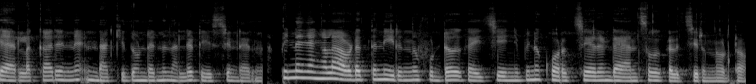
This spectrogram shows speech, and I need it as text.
കേരളക്കാർ തന്നെ ഉണ്ടാക്കിയതുകൊണ്ട് തന്നെ നല്ല ടേസ്റ്റ് ഉണ്ടായിരുന്നു. പിന്നെ ഞങ്ങൾ അവിടെ തന്നെ ഇരുന്ന് ഫുഡൊക്കെ കഴിച്ച് കഴിഞ്ഞ് പിന്നെ കുറച്ച് നേരം ഡാൻസൊക്കെ കളിച്ചിരുന്നു കേട്ടോ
